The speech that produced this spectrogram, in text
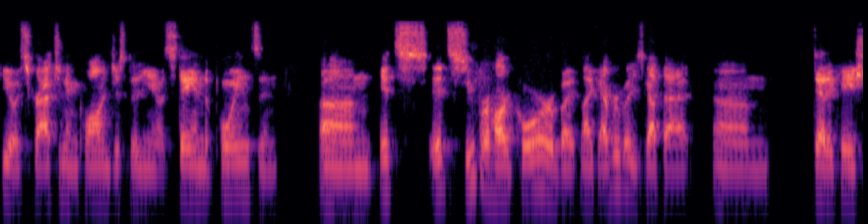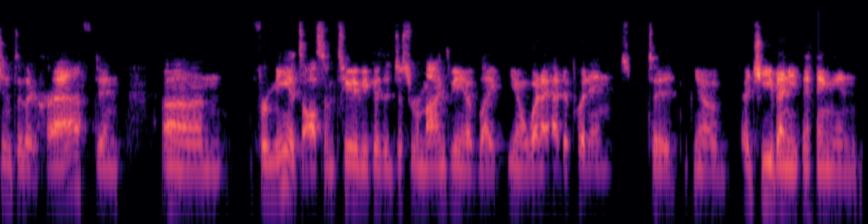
you know scratching and clawing just to you know stay in the points and um it's it's super hardcore but like everybody's got that um dedication to their craft and um for me it's awesome too because it just reminds me of like you know what i had to put in to you know achieve anything and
